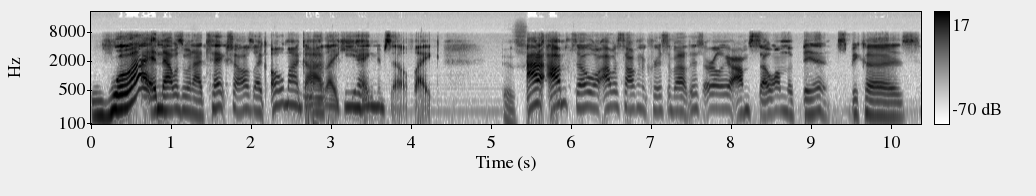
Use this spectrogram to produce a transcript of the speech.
"What?" And that was when I texted her. I was like, "Oh my god!" Like he hanged himself. Like I, I'm so. I was talking to Chris about this earlier. I'm so on the fence because,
